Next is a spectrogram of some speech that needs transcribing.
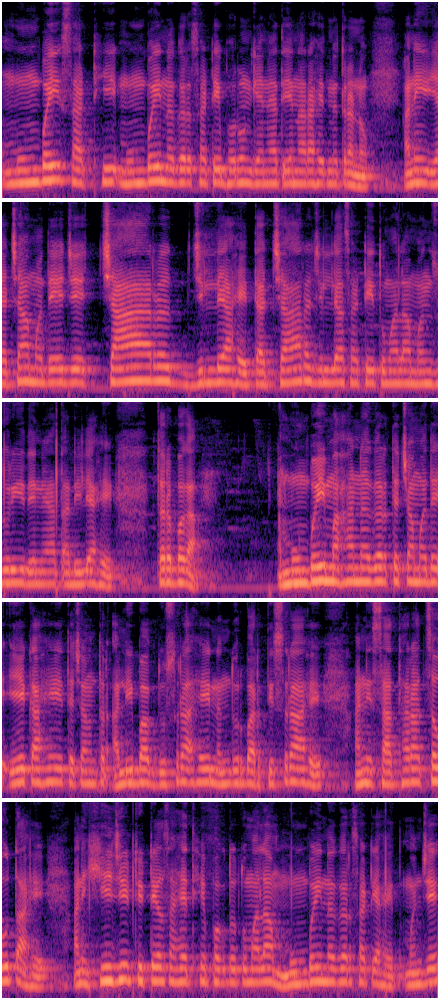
मुंबईसाठी मुंबई नगरसाठी भरून घेण्यात येणार आहेत मित्रांनो. आणि याच्यामध्ये जे चार जिल्हे आहेत त्या चार जिल्ह्यासाठी तुम्हाला मंजुरी देण्यात आलेली आहे. तर बघा मुंबई महानगर त्याच्यामध्ये एक आहे त्याच्यानंतर अलिबाग दुसरा आहे नंदुरबार तिसरा आहे आणि सातारा चौथा आहे. आणि ही जी डिटेल्स आहेत हे फक्त तुम्हाला मुंबई नगरसाठी आहेत. म्हणजे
